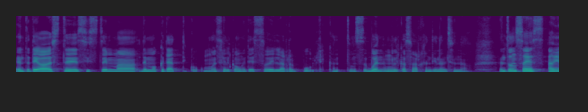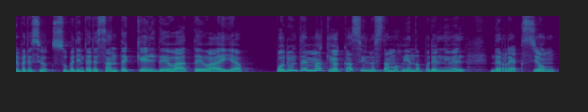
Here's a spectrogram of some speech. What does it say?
entregado este sistema democrático, como es el Congreso de la República. Entonces, bueno, en el caso de Argentina, el Senado. Entonces, a mí me pareció súper interesante que el debate vaya por un tema que acá sí lo estamos viendo por el nivel de reacción,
